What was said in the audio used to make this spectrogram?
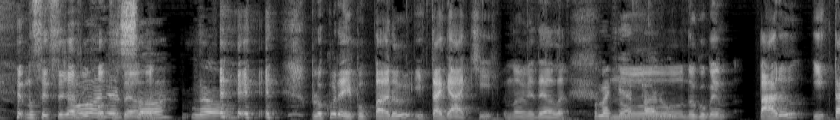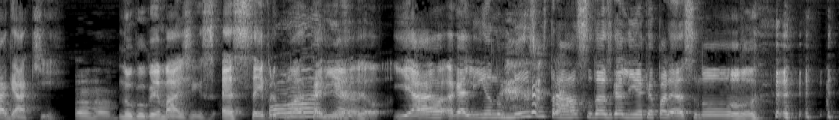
não sei se você já viu Olha fotos dela. só, não. Procurei por Paru Itagaki, o nome dela Como é que é? no, Parou. no Google Paru Itagaki. Uhum. No Google Imagens. É sempre com uma carinha. E a, a galinha no mesmo traço das galinhas que aparece no.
